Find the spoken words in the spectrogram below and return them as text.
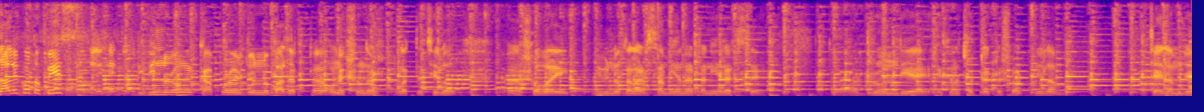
জালি কত পিস বিভিন্ন রঙের কাপড়ের জন্য বাজারটা অনেক সুন্দর লাগতেছিল। সবাই বিভিন্ন কালার সামিয়ানা টানিয়ে রাখছে। ড্রোন দিয়ে এখানে ছোট্ট একটা শট নিলাম। চাইলাম যে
